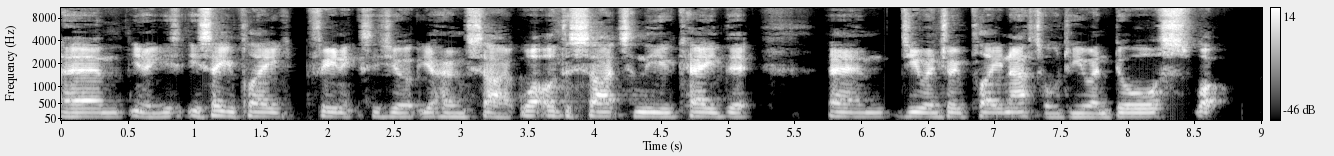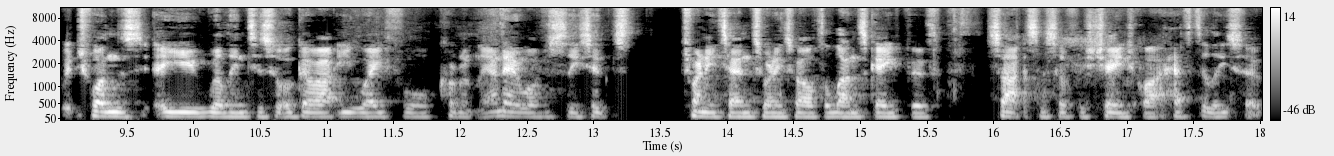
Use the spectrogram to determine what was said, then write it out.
um, you know, you, you, say you play Phoenix as your, your home site. What other sites in the UK that um, do you enjoy playing at, or do you endorse? What which ones are you willing to sort of go out your way for currently? I know obviously since 2010, 2012, the landscape of sites and stuff has changed quite heftily. So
